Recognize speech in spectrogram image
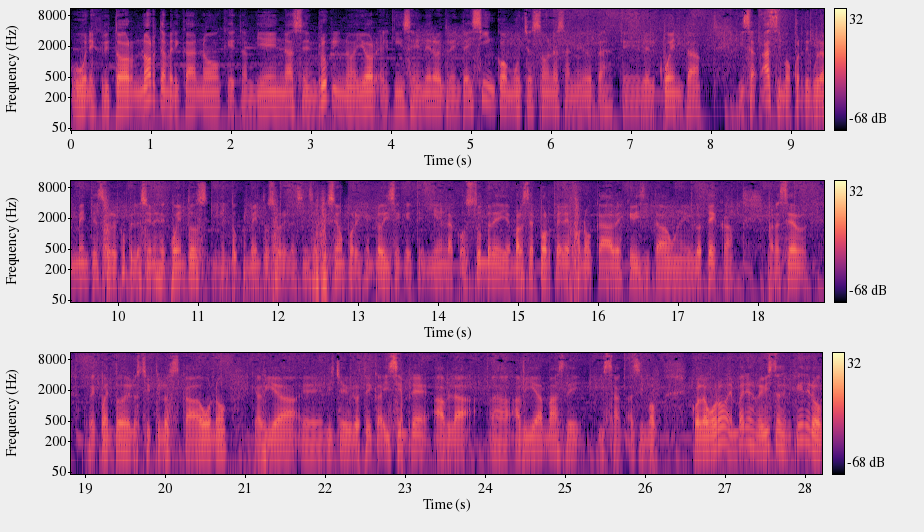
un escritor norteamericano que también nace en Brooklyn, Nueva York, el 15 de enero del 35. Muchas son las anécdotas que él cuenta. Isaac Asimov, particularmente sus recopilaciones de cuentos y en el documento sobre la ciencia ficción, por ejemplo, dice que tenían la costumbre de llamarse por teléfono cada vez que visitaban una biblioteca para hacer recuento de los títulos cada uno que había eh, en dicha biblioteca y siempre habla, ah, había más de Isaac Asimov. Colaboró en varias revistas del género,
